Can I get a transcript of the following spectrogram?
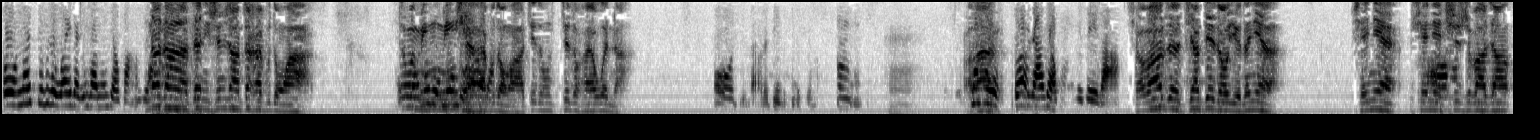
哦，那是不是我也得给他弄小房子？那当然在你身上，这还不懂啊？这么明明显还不懂啊？这种这种还要问呐？哦，知道了，对不起，师傅。嗯，嗯，好了那是，多少张小房子这个？小房子像这种有的念了，先念先念哦七十八章，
